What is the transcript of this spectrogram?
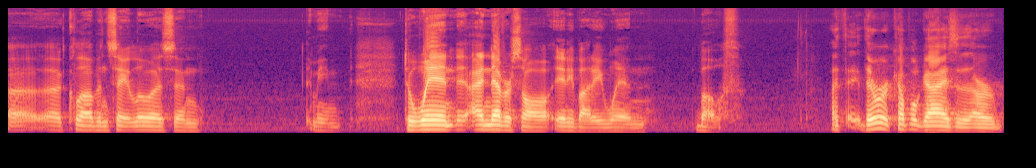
a, a club in St. Louis, and I mean to win, I never saw anybody win both. I th- there were a couple guys that are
